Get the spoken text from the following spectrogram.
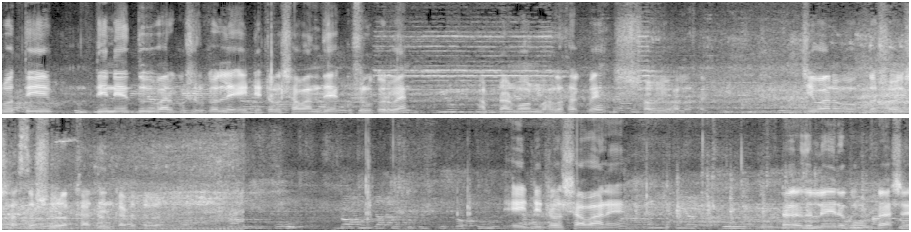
প্রতি দিনে দুইবার গোসল করলে এই ডেটল সাবান দিয়ে গোসল করবেন। আপনার মন ভালো থাকবে, সবই ভালো থাকবে। জীবাণুমুক্ত শরীর স্বাস্থ্য সুরক্ষা দিন কাটাতে পারবে এই ডেটল সাবানে উল্টা দিলে এরকম উল্টা আসে,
